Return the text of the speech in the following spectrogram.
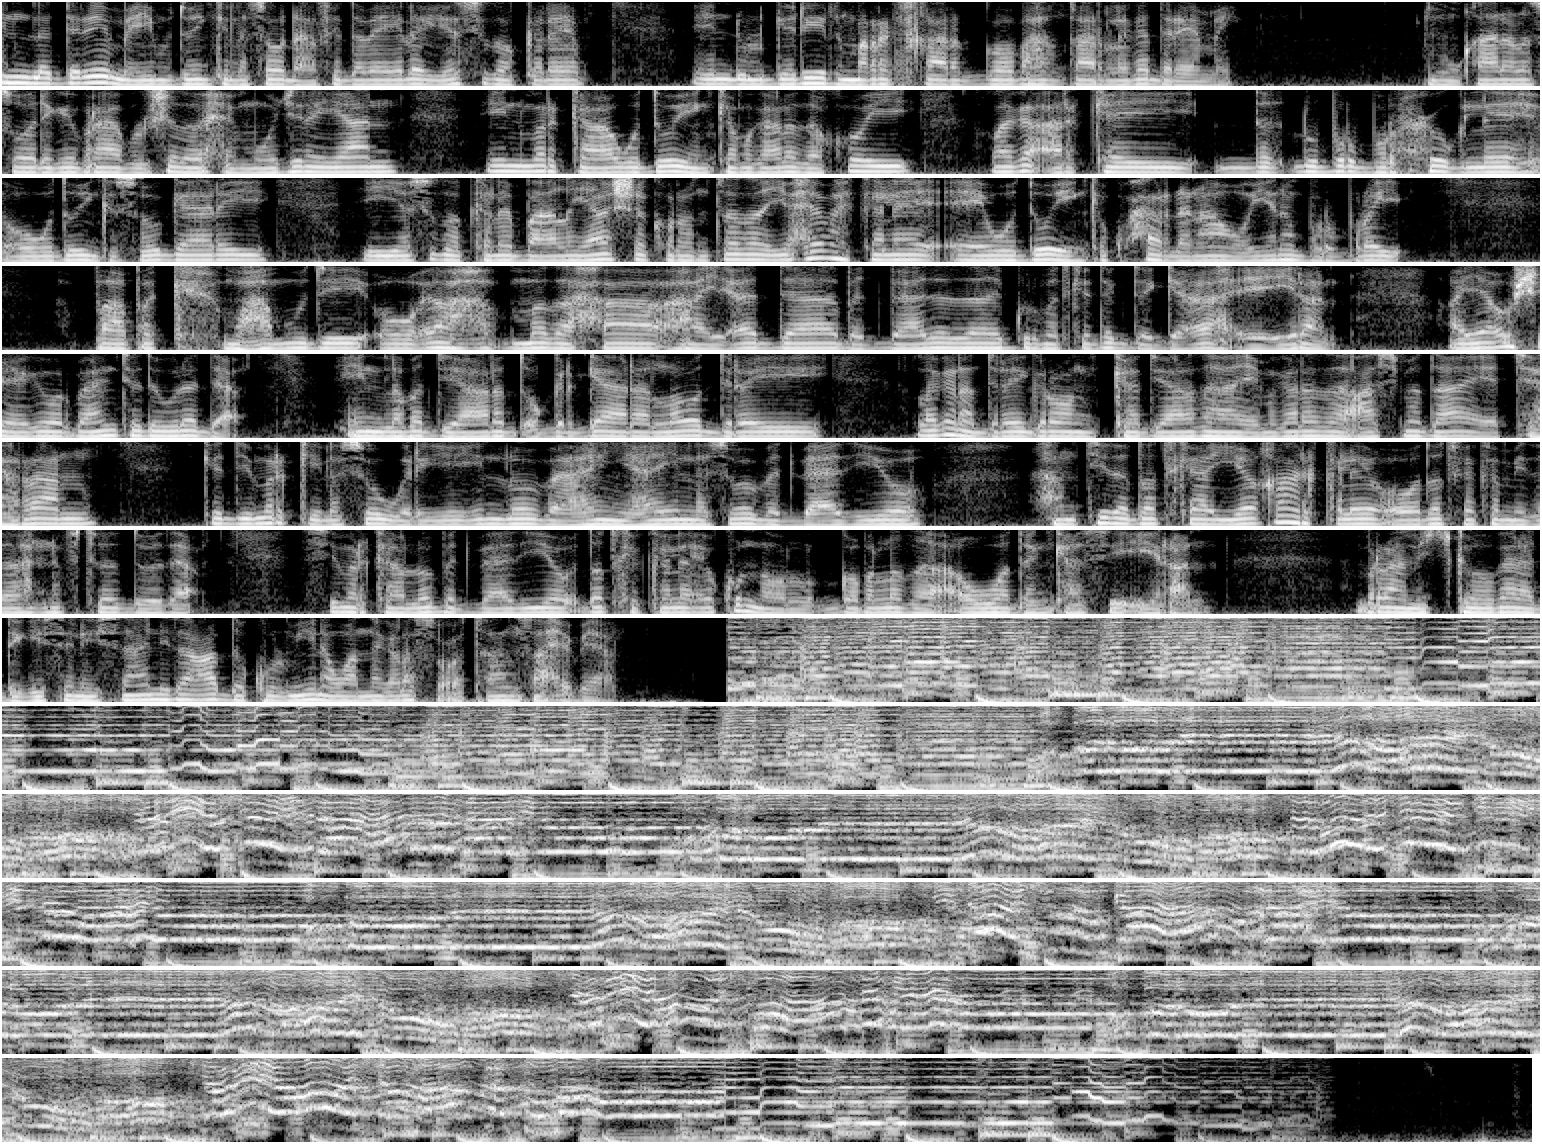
in la dareemayay muddooyinkii la soo dhaafay dabeelo iyo sidoo kale in dhulgariir mararka qaar goobaha qaar laga dareemay. Muuqaalo la soo dhigay baraha bulshada waxay muujinayaan in markaa waddooyinka magaalada koy laga arkay burbur xoog leh oo waddooyinka soo gaaray iyo sidoo kale baalayaasha korontada iyo waxyaabaha kale ee waddooyinka ku xardhanaa oo iyana burburay babak mohamudi oo ah madaxa hay'adda badbaadada gurmadka deg dega ah ee iiraan ayaa u sheegay warbaahinta dowladda in laba diyaarad oo gargaara loo diray lagana diray garoonka diyaaradaha ee magaalada caasimadda ee tehraan kadib markii la soo wariyey in loo baahan yahay in la soo badbaadiyo hantida dadka iyo qaar kale oo dadka ka mid ah naftadooda si markaa loo badbaadiyo dadka kale ee ku nool gobollada wadankaasi iiraan barnaamijka ogaalaad degeysanaysaan idaacadda kulmiyana waad nagala socotaan saaxiibayaal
